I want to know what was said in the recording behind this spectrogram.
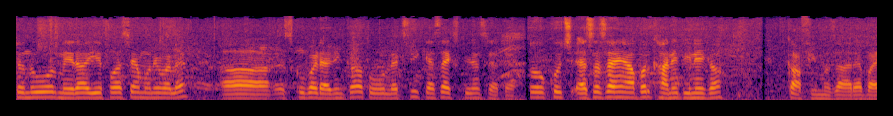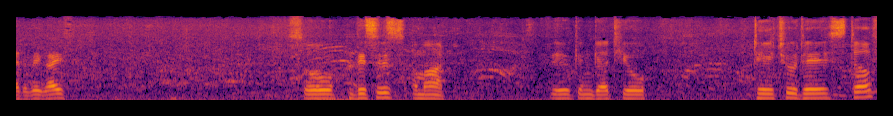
चंदू और मेरा ये फ़र्स्ट टाइम होने वाला है स्कूबा डाइविंग का। तो लेट्स सी कैसा एक्सपीरियंस रहता है। तो कुछ ऐसा सा है यहाँ पर खाने पीने का। काफ़ी मज़ा आ रहा है by the way guys so this is अमार you can get can get your day-to-day stuff.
